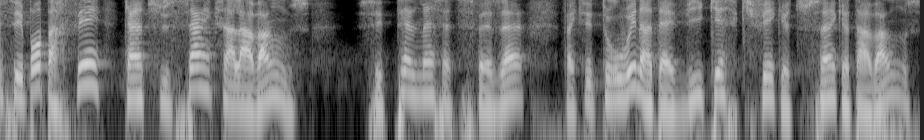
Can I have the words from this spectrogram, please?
si c'est pas parfait, quand tu sens que ça l'avance, c'est tellement satisfaisant. Fait que c'est de trouver dans ta vie qu'est-ce qui fait que tu sens que tu avances.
